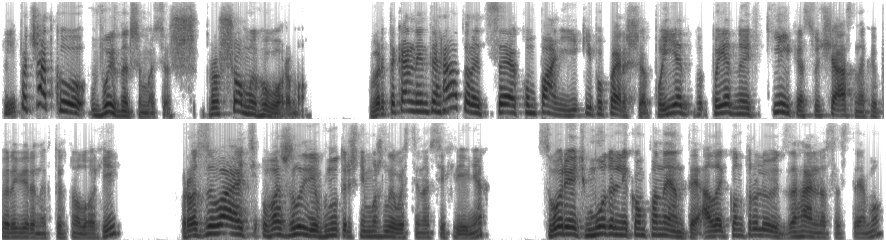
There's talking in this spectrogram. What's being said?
І спочатку визначимося, про що ми говоримо. Вертикальні інтегратори це компанії, які, по-перше, поєднують кілька сучасних і перевірених технологій, розвивають важливі внутрішні можливості на всіх рівнях, створюють модульні компоненти, але контролюють загальну систему,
